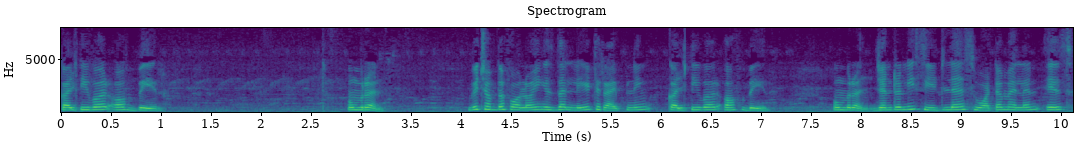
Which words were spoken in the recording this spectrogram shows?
cultivar of bear? Umran. Which of the following is the late ripening cultivar of Ber? Umran. Generally seedless watermelon is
